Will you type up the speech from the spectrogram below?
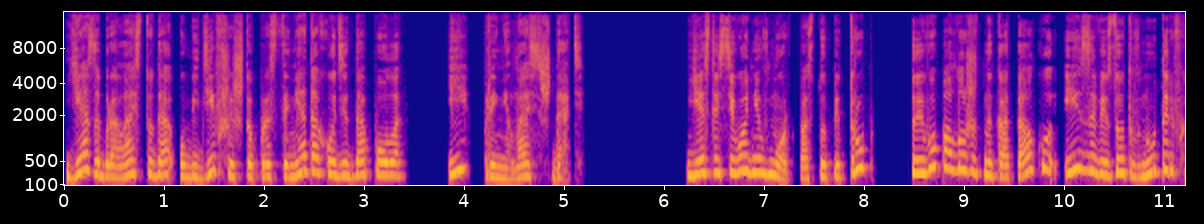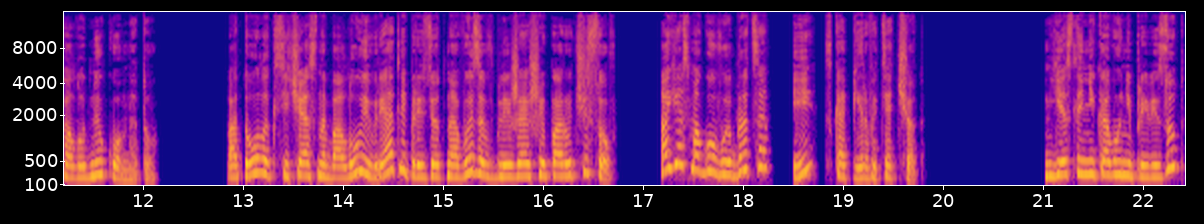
Я забралась туда, убедившись, что простыня доходит до пола, и принялась ждать. Если сегодня в морг поступит труп, то его положат на каталку и завезут внутрь в холодную комнату. Патолог сейчас на балу и вряд ли придет на вызов в ближайшие пару часов, а я смогу выбраться и скопировать отчет. Если никого не привезут,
